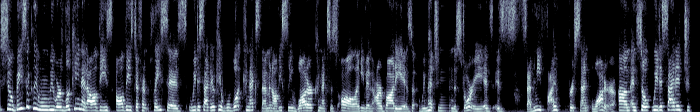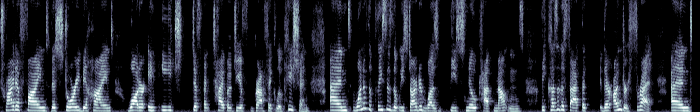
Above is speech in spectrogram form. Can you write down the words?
So basically when we were looking at all these all these different places we decided okay well what connects them? And obviously water connects us all. And even our body is we mentioned in the story is is 75% water. Um, and so we decided to try to find the story behind water in each different type of geographic location. And one of the places that we started was these snow-capped mountains because of the fact that they're under threat and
